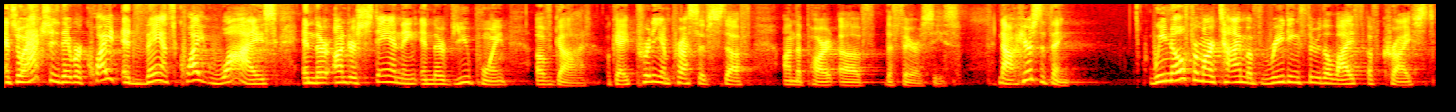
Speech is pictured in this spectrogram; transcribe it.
And so, actually, they were quite advanced, quite wise in their understanding and their viewpoint of God. Okay, pretty impressive stuff on the part of the Pharisees. Now, here's the thing we know from our time of reading through the life of Christ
